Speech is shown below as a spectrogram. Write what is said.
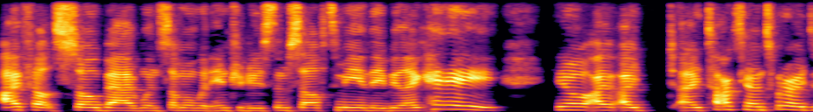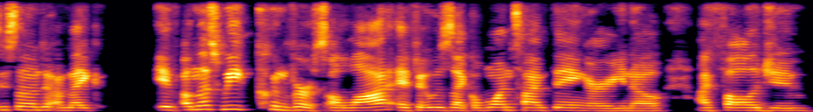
I felt so bad when someone would introduce themselves to me and they'd be like, Hey, you know, I, I, I talk to you on Twitter. I do something. I'm like, if unless we converse a lot, if it was like a one time thing or you know I followed you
